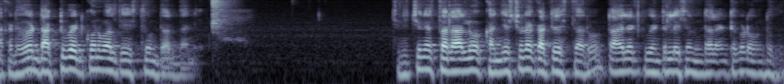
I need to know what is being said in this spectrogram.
అక్కడ ఏదో డక్ట్ పెట్టుకొని వాళ్ళు తీస్తూ ఉంటారు దాన్ని. చిన్న చిన్న స్థలాలు కంజెస్టెడ్గా కట్టేస్తారు. టాయిలెట్కి వెంటిలేషన్ ఉండాలంటే కూడా ఉండదు.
